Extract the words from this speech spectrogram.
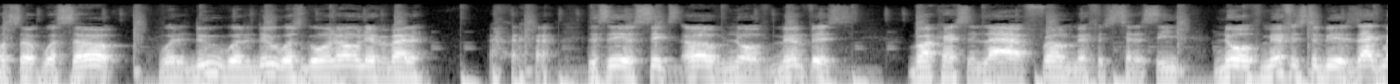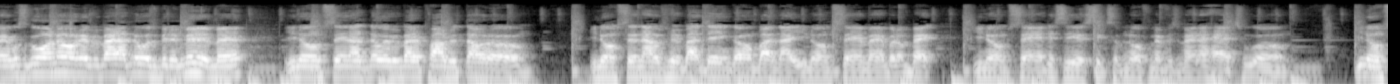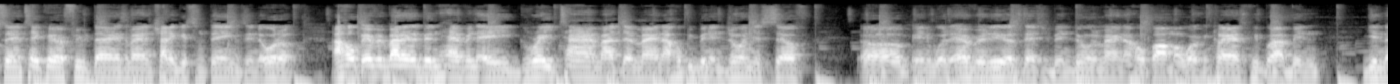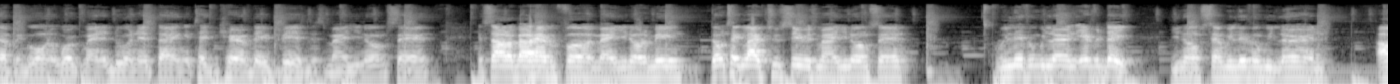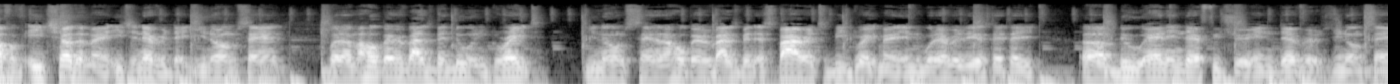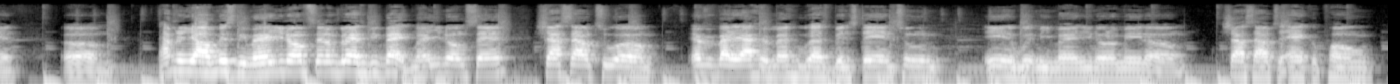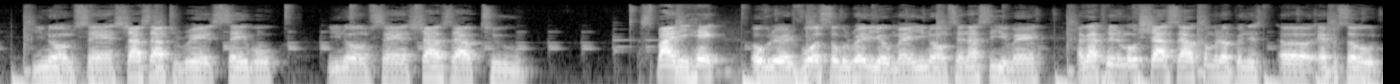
What's up? What's up? What it do? What it do? What's going on, everybody? this is six of North Memphis, broadcasting live from Memphis, Tennessee. North Memphis to be exact, man. What's going on, everybody? I know it's been a minute, man. You know what I'm saying? I know everybody probably thought, um, you know what I'm saying? I was here by day and gone by night. You know what I'm saying, man? But I'm back. You know what I'm saying? This is six of North Memphis, man. I had to, um, you know what I'm saying, take care of a few things, man, try to get some things in order. I hope everybody has been having a great time out there, man. I hope you've been enjoying yourself um, in whatever it is that you've been doing, man. I hope all my working class people have been getting up and going to work, man, and doing their thing and taking care of their business, man. You know what I'm saying? It's all about having fun, man. You know what I mean? Don't take life too serious, man. You know what I'm saying? We live and we learn every day. You know what I'm saying? We live and we learn off of each other, man, each and every day. You know what I'm saying? But um, I hope everybody's been doing great. You know what I'm saying? And I hope everybody's been aspiring to be great, man, in whatever it is that they uh, do and in their future endeavors. You know what I'm saying? Um, how many y'all miss me, man? You know what I'm saying? I'm glad to be back, man. You know what I'm saying? Shouts out to um, everybody out here, man, who has been staying tuned in with me, man. You know what I mean? Um, shouts out to Ann Capone. You know what I'm saying? Shouts out to Red Sable. You know what I'm saying? Shouts out to Spidey Heck over there at VoiceOver Radio, man. You know what I'm saying? I see you, man. I got plenty more shouts out coming up in this uh, episode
